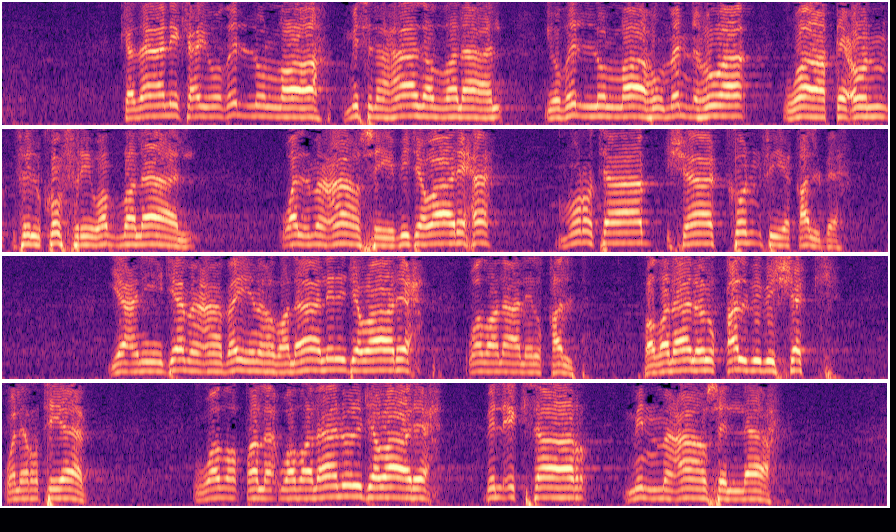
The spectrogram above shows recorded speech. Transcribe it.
كذلك يضل الله مثل هذا الضلال يضل الله من هو واقع في الكفر والضلال والمعاصي بجوارحه مرتاب شاك في قلبه. يعني جمع بين ضلال الجوارح وضلال القلب. فضلال القلب بالشك والارتياب وضلال الجوارح بالإكثار من معاصي الله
